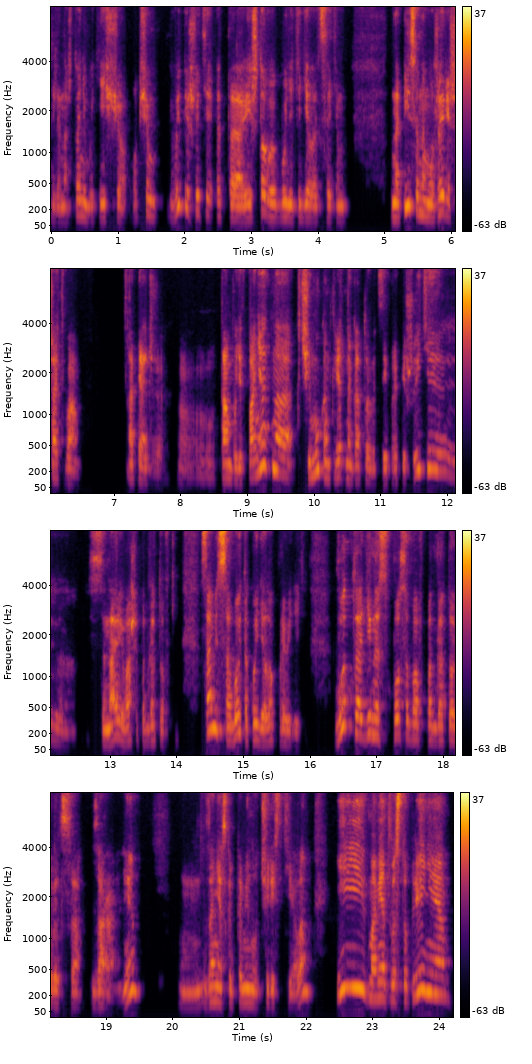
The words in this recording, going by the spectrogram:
или на что-нибудь еще. В общем, вы пишите это, и что вы будете делать с этим написанным, уже решать вам. Опять же, э, там будет понятно, к чему конкретно готовиться, и пропишите э, сценарий вашей подготовки. Сами с собой такой диалог проведите. Вот один из способов подготовиться заранее, за несколько минут через тело, и в момент выступления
